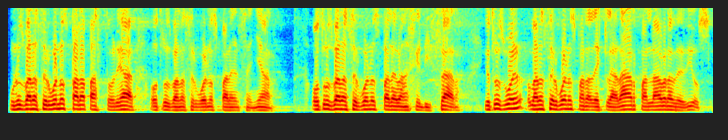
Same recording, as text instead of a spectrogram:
Unos van a ser buenos para pastorear, otros van a ser buenos para enseñar otros van a ser buenos para evangelizar y otros van a ser buenos para declarar palabra de Dios.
